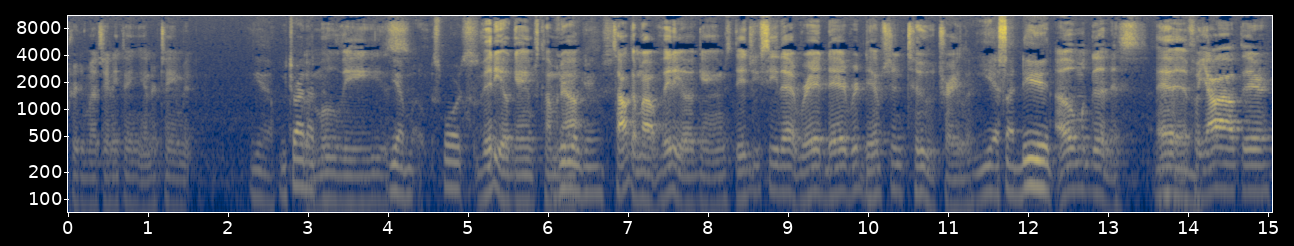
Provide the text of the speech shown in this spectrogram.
Pretty much anything entertainment. Yeah, we try not. movies. Yeah, sports. video games coming Video out. games. Talking about video games, did you see that Red Dead Redemption 2 trailer? Yes, I did. Oh my goodness. Mm. for y'all out there,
